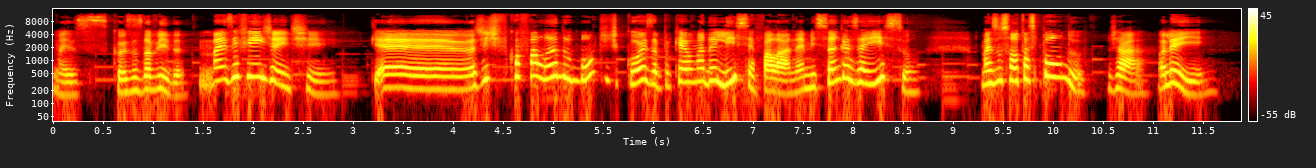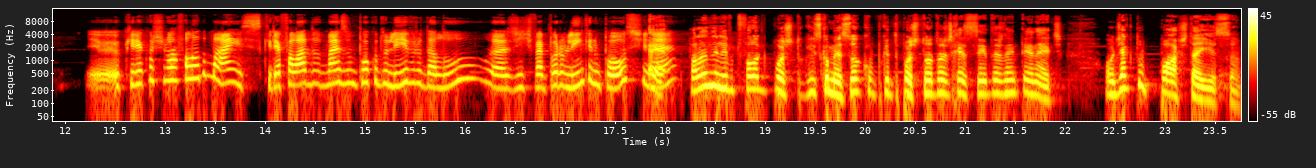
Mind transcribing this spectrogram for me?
Mas coisas da vida. Mas enfim, gente. é, a gente ficou falando um monte de coisa, porque é uma delícia falar, né? Missangas é isso. Mas o sol tá se pondo já. Olha aí. Eu, eu queria continuar falando mais. Queria falar do- mais um pouco do livro da Lu. A gente vai pôr o link no post, É, né? falando em livro, tu falou que, postou, que isso começou com- porque tu postou tuas receitas na internet. Onde é que tu posta isso?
